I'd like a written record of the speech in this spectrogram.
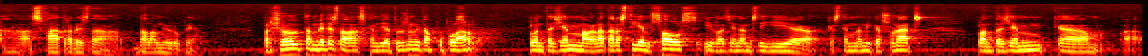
eh, es fa a través de, de la Unió Europea. Per això també des de les candidatures d'Unitat Popular plantegem, malgrat ara estiguem sols i la gent ens digui eh, que estem una mica sonats, plantegem que, eh,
